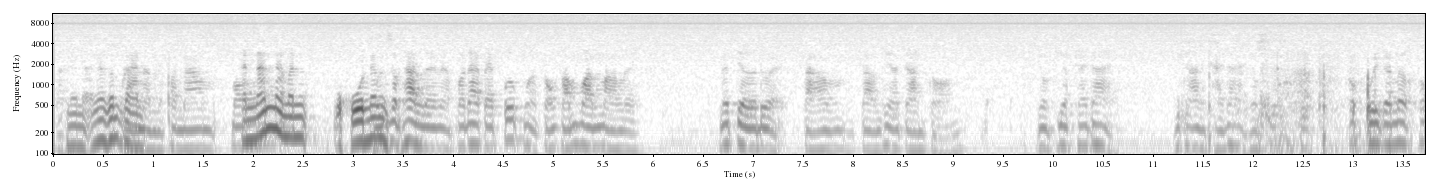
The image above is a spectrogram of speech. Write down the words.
ไปๆนั่นน่ะอันนั้นสำคัญนั่นน่ะพระน้ำอันนั้นน่ะมันโอ้โหนั่นั่นนกับท่านเลยเนี่ยพอได้ไปปุ๊บเนี่ยสองสามวันมาเลย แล้วเจอด้วย ตามตามที่อาจารย์สอนยกเทียบใช้ได้วิชาใช้ได้ยกเทียบก็คุยกันแล้วเขา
